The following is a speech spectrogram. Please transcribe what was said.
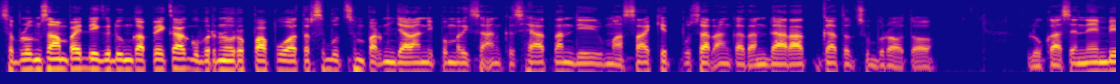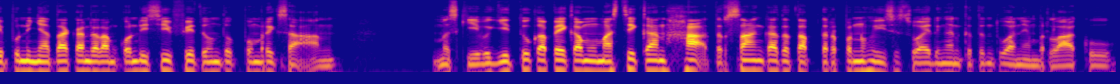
Sebelum sampai di gedung KPK, Gubernur Papua tersebut sempat menjalani pemeriksaan kesehatan di Rumah Sakit Pusat Angkatan Darat Gatot Subroto. Lukas NMB pun dinyatakan dalam kondisi fit untuk pemeriksaan. Meski begitu, KPK memastikan hak tersangka tetap terpenuhi sesuai dengan ketentuan yang berlaku.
